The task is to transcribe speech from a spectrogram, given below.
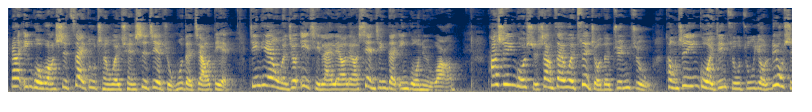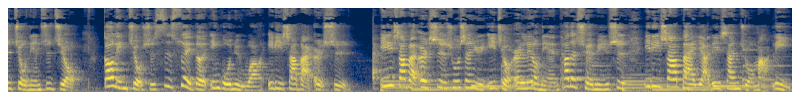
让英国王室再度成为全世界瞩目的焦点。今天我们就一起来聊聊现今的英国女王。她是英国史上在位最久的君主，统治英国已经足足有六十九年之久。高龄九十四岁的英国女王伊丽莎白二世。伊丽莎白二世出生于一九二六年，她的全名是伊丽莎白亚历山卓玛丽。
